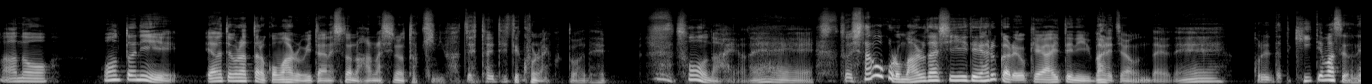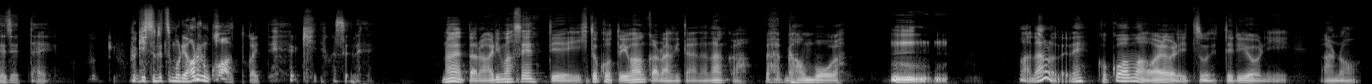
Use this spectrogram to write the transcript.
あの、本当にやめてもらったら困るみたいな人の話の時には絶対出てこない言葉で。そうなんよね。それ下心丸出しでやるから余計相手にバレちゃうんだよね。これだって聞いてますよね、絶対。復帰するつもりあるのかとか言って聞いてますよね。なんやったらありませんって一言言わんからみたいななんか 願望が。うん。まあ、なのでね、ここはまあ我々いつも言ってるように、あの、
